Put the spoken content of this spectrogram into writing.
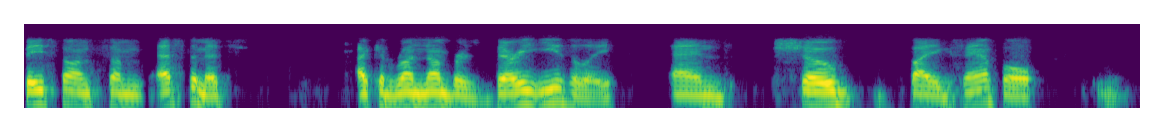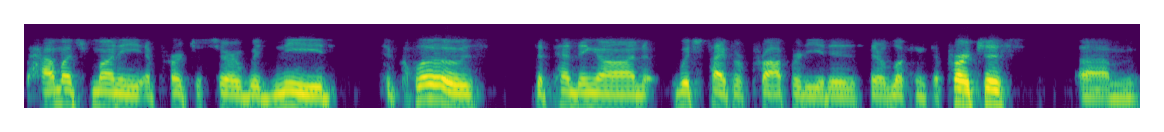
based on some estimates, I could run numbers very easily and show by example how much money a purchaser would need to close depending on which type of property it is they're looking to purchase, um,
